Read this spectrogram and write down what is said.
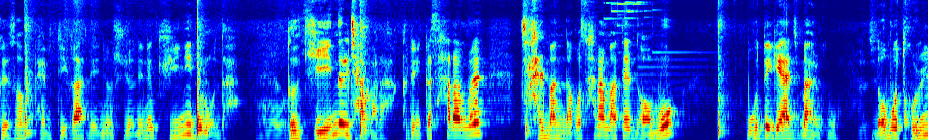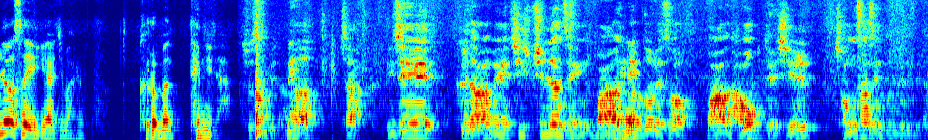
그래서 뱀띠가 내년 수전에는 귀인이 들어온다. 오. 그 귀인을 잡아라. 그러니까 사람을 잘 만나고 사람한테 너무 못되게 하지 말고 그렇죠. 너무 돌려서 얘기하지 말고 그러면 됩니다. 좋습니다. 네. 자, 이제 그 다음에 77년생 48에서 49 되실 정사생 분들입니다.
